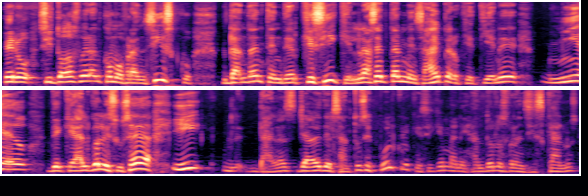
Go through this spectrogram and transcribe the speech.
pero si todos fueran como Francisco, dando a entender que sí, que él acepta el mensaje, pero que tiene miedo de que algo le suceda. Y da las llaves del Santo Sepulcro que siguen manejando los franciscanos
